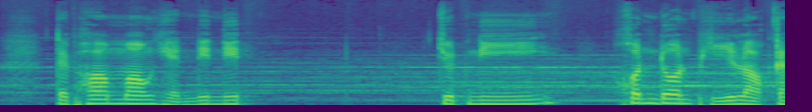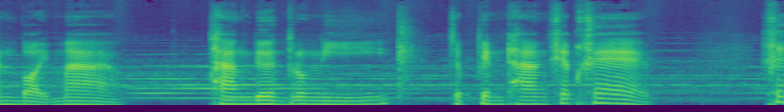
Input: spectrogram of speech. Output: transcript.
ๆ แต่พอมองเห็นนิดๆ จุดนี้คนโดนผีหลอกกันบ่อยมาก ทางเดินตรงนี้จะเป็นทางแคบๆ แค่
